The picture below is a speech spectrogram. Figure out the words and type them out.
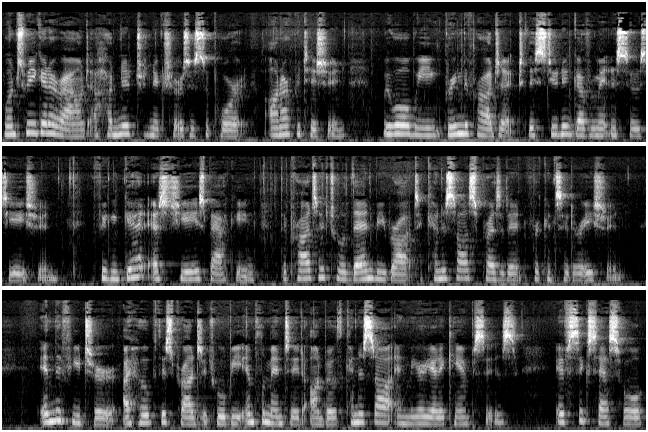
Once we get around 100 signatures of support on our petition, we will bring the project to the Student Government Association. If we can get SGA's backing, the project will then be brought to Kennesaw's president for consideration. In the future, I hope this project will be implemented on both Kennesaw and Marietta campuses. If successful,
